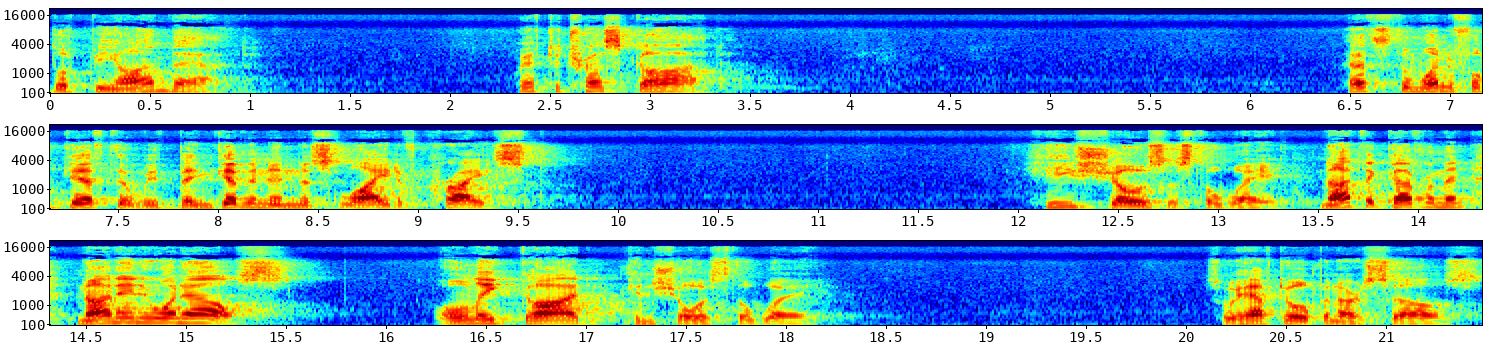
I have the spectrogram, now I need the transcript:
look beyond that. We have to trust God. That's the wonderful gift that we've been given in this light of Christ. He shows us the way, not the government, not anyone else. Only God can show us the way. So we have to open ourselves.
